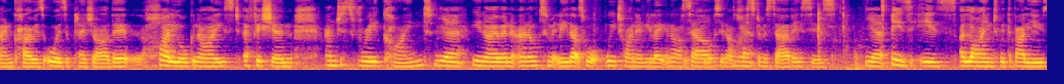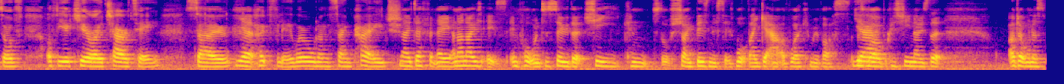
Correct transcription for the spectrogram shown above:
and Co is always a pleasure. They're highly organised, efficient, and just really kind yeah, you know and, and ultimately that's what we try and emulate in ourselves in our Yeah. customer service is yeah, is is aligned with the values of of the Accuro charity so yeah. hopefully we're all on the same page No, definitely, and I know it's important to Sue that she can sort of show businesses what they get out of working with us Yeah. as well, because she knows that I don't want to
